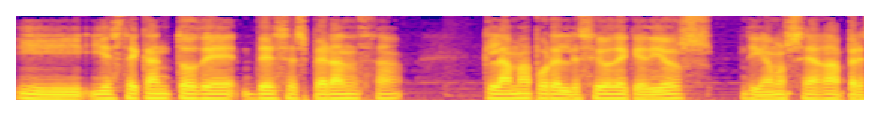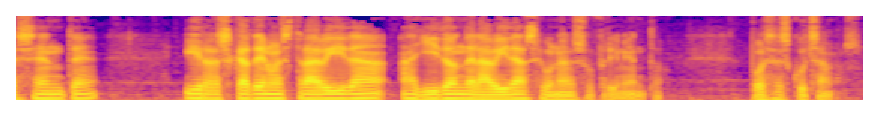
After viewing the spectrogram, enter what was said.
Y, y este canto de desesperanza clama por el deseo de que Dios, digamos, se haga presente y rescate nuestra vida allí donde la vida se une al sufrimiento. Pues escuchamos.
